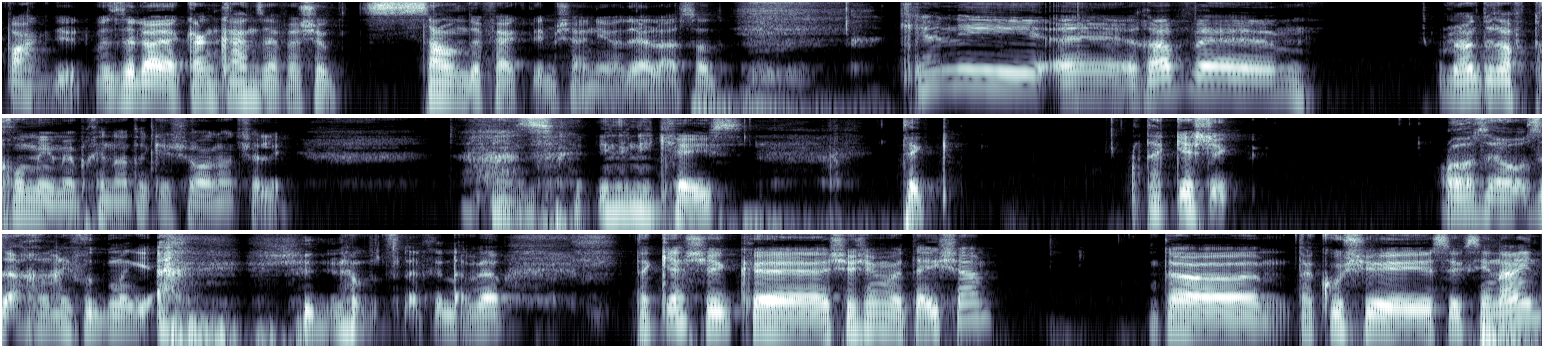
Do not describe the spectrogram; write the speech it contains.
fuck dude וזה לא היה קנקן זה פשוט סאונד אפקטים שאני יודע לעשות. כי אני אה, רב אה, מאוד רב תחומי מבחינת הכישרונות שלי. אז in any case את הקשק או זהו זה החריפות מגיעה שאני לא מצליח לדבר את הקשק 69 את הכושי 69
